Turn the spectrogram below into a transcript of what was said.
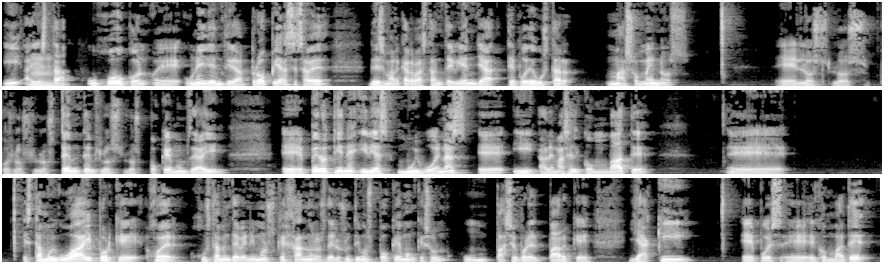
Y ahí está, un juego con eh, una identidad propia, se sabe desmarcar bastante bien, ya te puede gustar más o menos eh, los, los, pues los, los Temtems, los, los Pokémon de ahí, eh, pero tiene ideas muy buenas eh, y además el combate está muy guay porque, joder, justamente venimos quejándonos de los últimos Pokémon que son un paseo por el parque y aquí, pues el combate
